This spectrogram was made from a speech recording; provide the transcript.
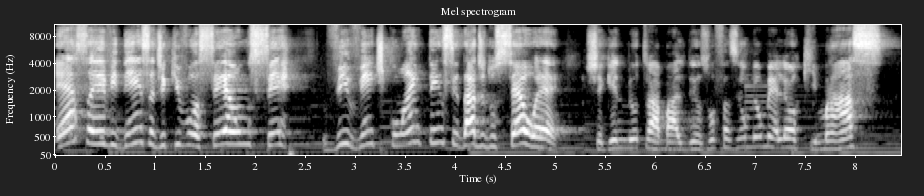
essa evidência de que você é um ser vivente com a intensidade do céu é: cheguei no meu trabalho, Deus, vou fazer o meu melhor aqui, mas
